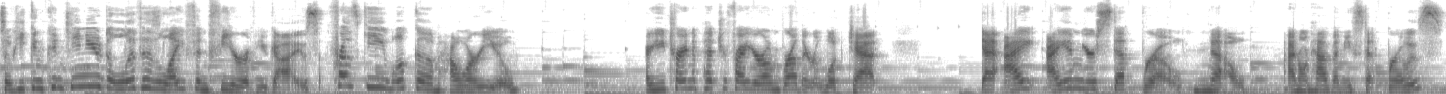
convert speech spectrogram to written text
so he can continue to live his life in fear of you guys. Fresky, welcome. How are you? Are you trying to petrify your own brother? Look, chat. Yeah, I I am your step bro. No, I don't have any step bros.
